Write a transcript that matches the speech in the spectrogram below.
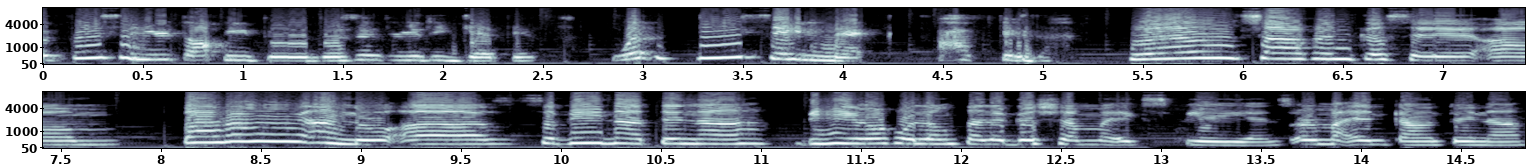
the person you're talking to doesn't really get it? What do you say next after that? Well, sa akin kasi, um, parang ano, ah, sabihin natin na bihira ko lang talaga siya ma-experience or ma-encounter na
